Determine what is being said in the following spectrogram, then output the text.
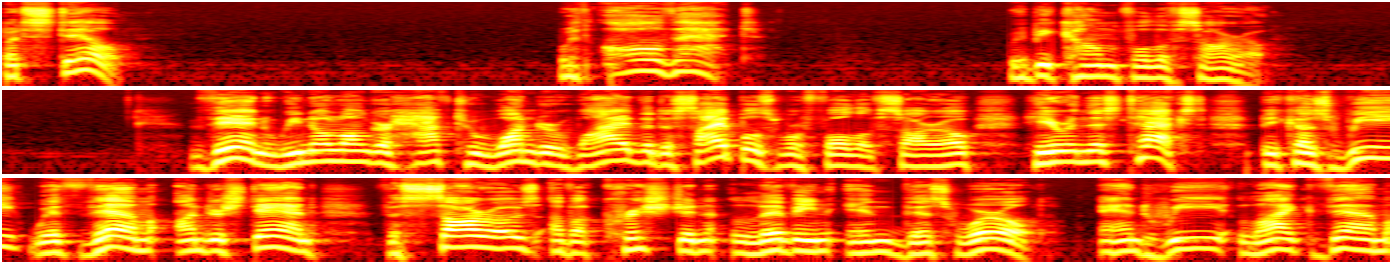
But still, with all that, we become full of sorrow. Then we no longer have to wonder why the disciples were full of sorrow here in this text, because we, with them, understand the sorrows of a Christian living in this world and we, like them,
